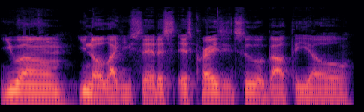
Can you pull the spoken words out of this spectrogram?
You um, you know, like you said, it's it's crazy too about the old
